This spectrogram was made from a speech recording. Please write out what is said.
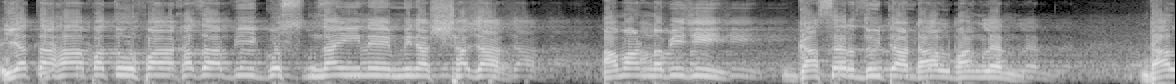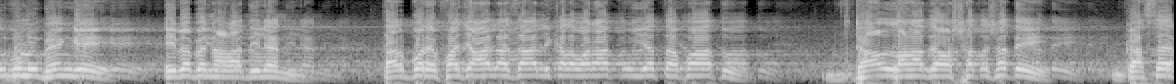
ইয়াতাহাফাতু ফাখাযা বি গুসনাইনে মিনাশ শাজার। আমার নবীজি গাছের দুইটা ডাল ভাঙলেন। ডালগুলো ভেঙে এভাবে নাড়া দিলেন। তারপরে ঢাল নাড়া দেওয়ার সাথে সাথে গাছের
